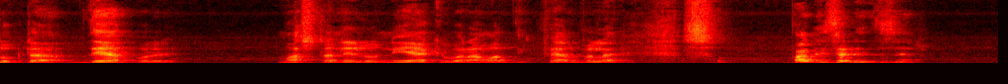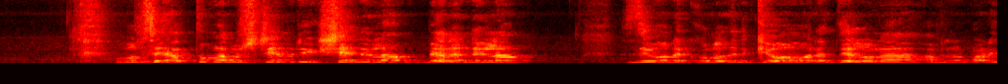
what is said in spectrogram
লোকটা দেওয়ার পরে মাছটা নিল, নিয়ে একেবারে আমার দিক ফেল ফেলায় পানি ছাড়িয়ে দিছে। বলছে, এত মানুষ আমি রিক্সায় নিলাম, ব্যানে নিলাম। জীবনে কোনোদিন কেউ আমার দিল না। আপনার বাড়ি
